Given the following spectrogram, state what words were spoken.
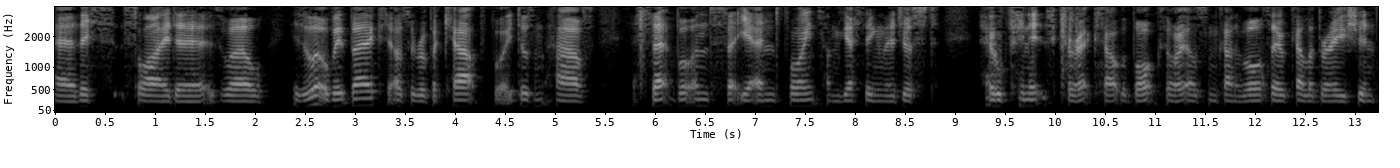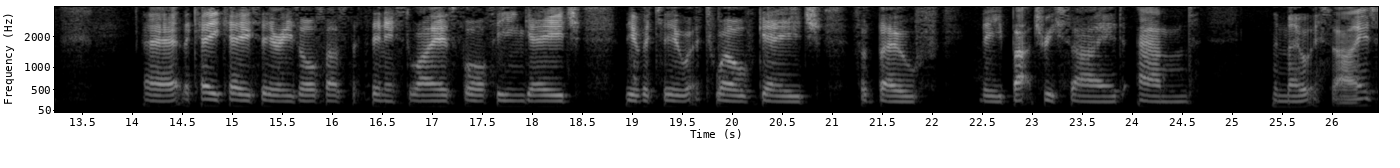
Uh, this slider as well is a little bit better because it has a rubber cap, but it doesn't have a set button to set your endpoints. I'm guessing they're just hoping it's correct out the box or it has some kind of auto calibration. Uh, the KK series also has the thinnest wires, 14 gauge. The other two are 12 gauge for both the battery side and the motor side.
